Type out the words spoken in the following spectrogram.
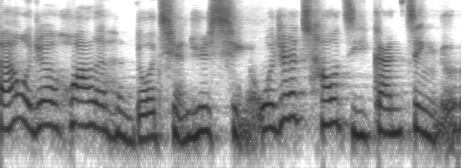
反正我就花了很多钱去请，我觉得超级干净的。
